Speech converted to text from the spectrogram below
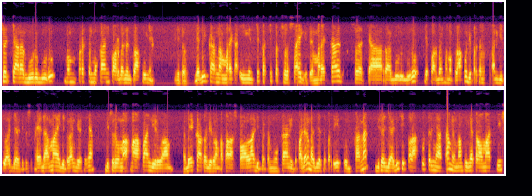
secara buru-buru mempertemukan korban dan pelakunya gitu. Jadi karena mereka ingin cepat-cepat selesai gitu ya, mereka secara buru-buru ya korban sama pelaku dipertemukan gitu aja gitu supaya damai gitu kan biasanya disuruh maaf-maafan di ruang BK atau di ruang kepala sekolah dipertemukan gitu. Padahal nggak bisa seperti itu karena bisa jadi si pelaku ternyata memang punya traumatis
